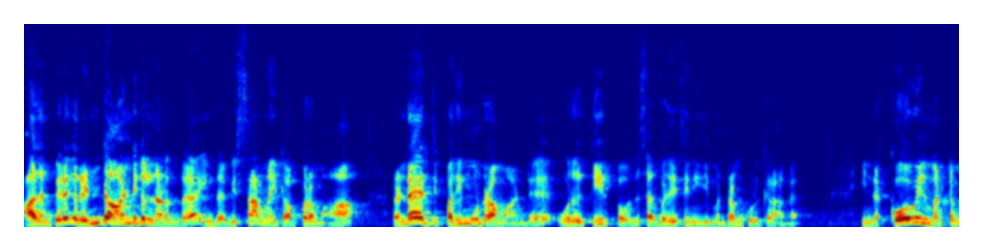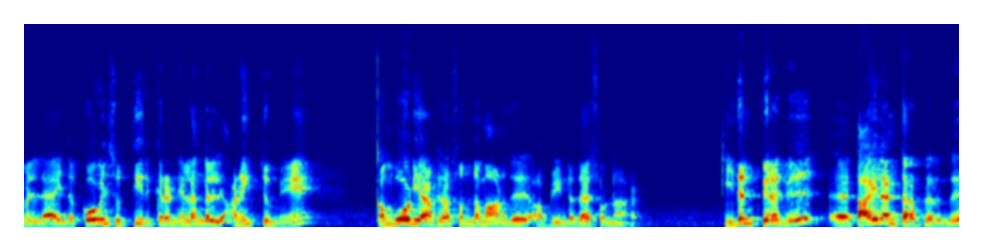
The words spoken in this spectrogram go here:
அதன் பிறகு ரெண்டு ஆண்டுகள் நடந்த இந்த விசாரணைக்கு அப்புறமா ரெண்டாயிரத்தி பதிமூன்றாம் ஆண்டு ஒரு தீர்ப்பை வந்து சர்வதேச நீதிமன்றம் கொடுக்குறாங்க. இந்த கோவில் மட்டும் இல்லை இந்த கோவில் சுற்றி இருக்கிற நிலங்கள் அனைத்துமே கம்போடியாவுக்கு தான் சொந்தமானது அப்படின்றத சொன்னாங்க. இதன் பிறகு தாய்லாந்து தரப்புலேருந்து இருந்து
